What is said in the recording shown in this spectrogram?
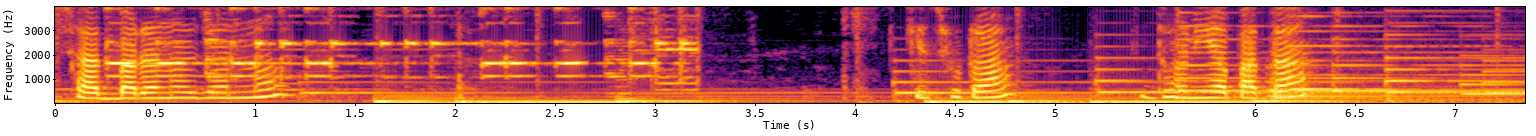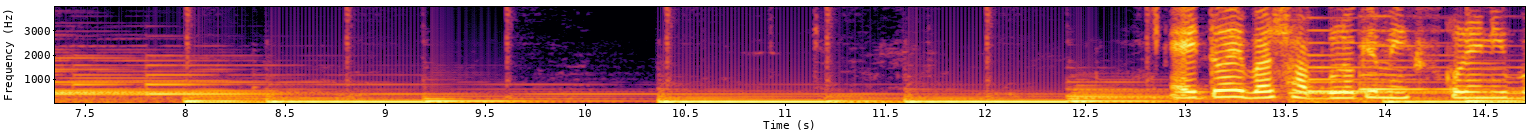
স্বাদ বাড়ানোর জন্য কিছুটা ধনিয়া পাতা এই তো এবার সবগুলোকে মিক্স করে নিব।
